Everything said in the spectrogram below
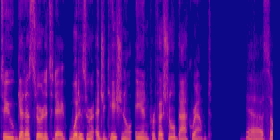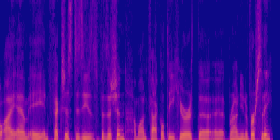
To get us started today, what is your educational and professional background? Yeah, so I am a infectious diseases physician. I'm on faculty here at the at Brown University.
